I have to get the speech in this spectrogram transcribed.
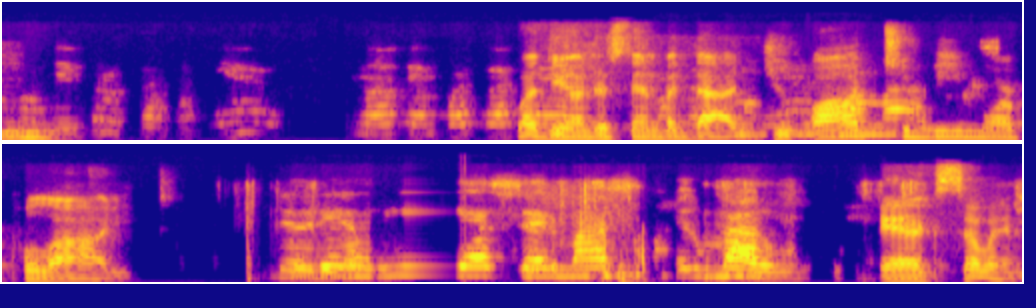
Mm-hmm. What do you understand by that? You ought to be more polite. Debería ser más educado. Excellent.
